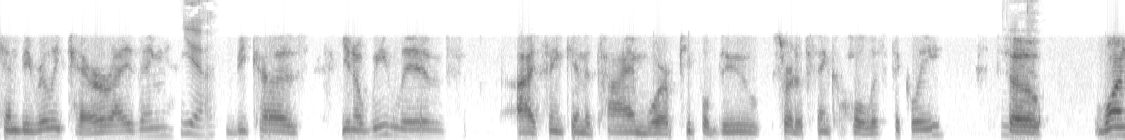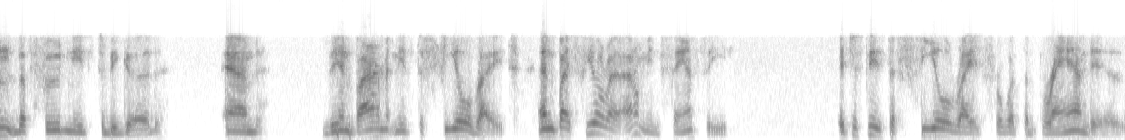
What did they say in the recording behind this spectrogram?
can be really terrorizing. Yeah. Because, you know, we live, I think, in a time where people do sort of think holistically. So, one, the food needs to be good, and the environment needs to feel right. And by feel right, I don't mean fancy. It just needs to feel right for what the brand is.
